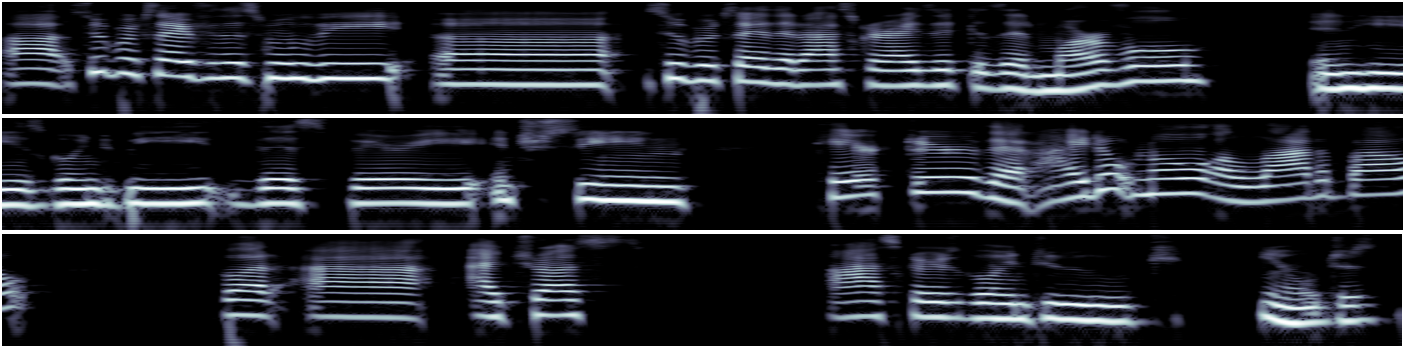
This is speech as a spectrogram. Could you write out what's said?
uh, super excited for this movie. Uh, super excited that Oscar Isaac is in Marvel, and he is going to be this very interesting character that I don't know a lot about, but uh, I trust Oscar is going to, you know, just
